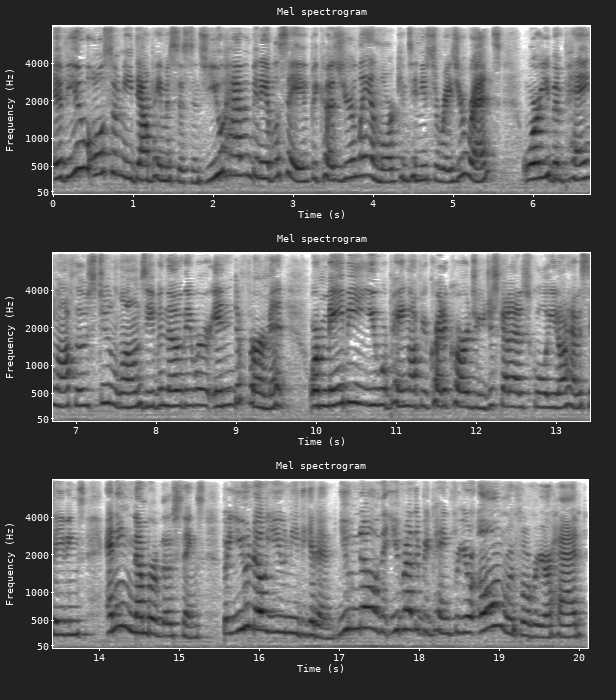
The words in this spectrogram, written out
if you also need down payment assistance, you haven't been able to save because your landlord continues to raise your rent, or you've been paying off those student loans even though they were in deferment, or maybe you were paying off your credit cards, or you just got out of school, you don't have a savings, any number of those things. But you know you need to get in. You know that you'd rather be paying for your own roof over your head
